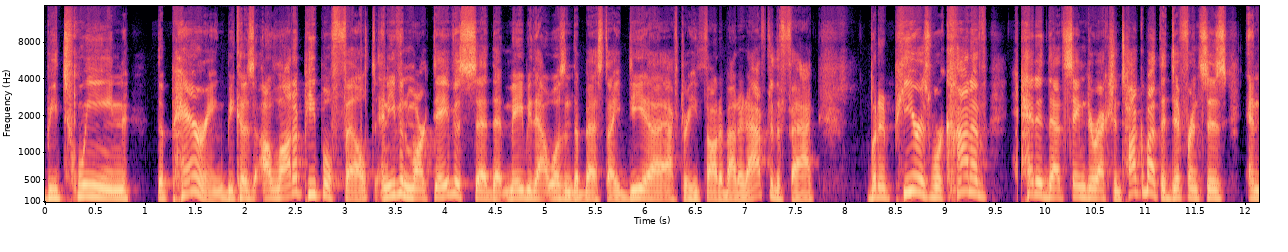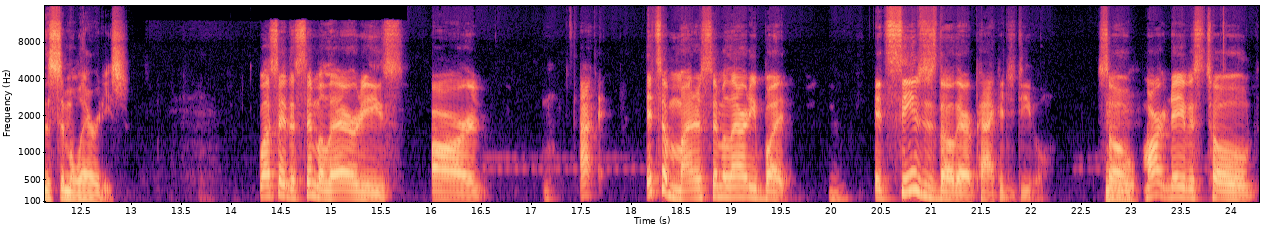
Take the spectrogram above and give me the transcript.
between the pairing, because a lot of people felt, and even Mark Davis said that maybe that wasn't the best idea after he thought about it after the fact. But it appears we're kind of headed that same direction. Talk about the differences and the similarities. Well, I'd say the similarities are, I, it's a minor similarity, but it seems as though they're a package deal. So Mm. Mark Davis told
